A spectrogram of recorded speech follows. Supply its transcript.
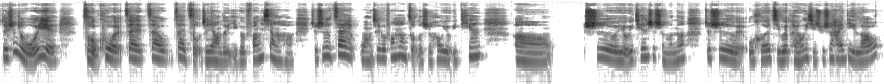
对，甚至我也走过，在在在走这样的一个方向哈。只是在往这个方向走的时候，有一天，嗯，是有一天是什么呢？就是我和几位朋友一起去吃海底捞。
